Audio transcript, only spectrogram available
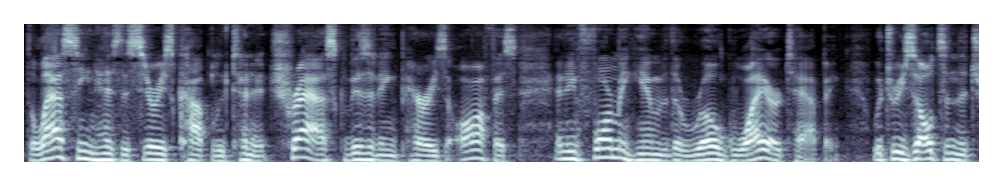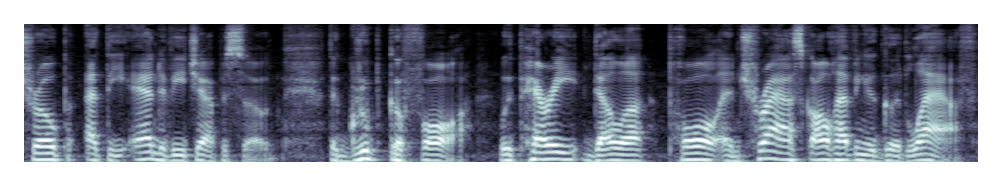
The last scene has the series cop Lieutenant Trask visiting Perry's office and informing him of the rogue wiretapping, which results in the trope at the end of each episode the group guffaw, with Perry, Della, Paul, and Trask all having a good laugh.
